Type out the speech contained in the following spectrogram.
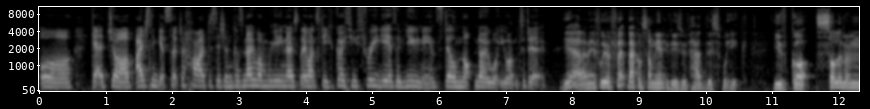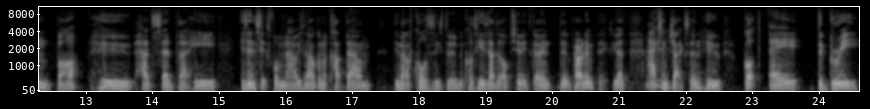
or get a job. I just think it's such a hard decision because no one really knows what they want to do. You could go through 3 years of uni and still not know what you want to do. Yeah, I mean, if we reflect back on some of the interviews we've had this week, you've got Solomon Barr, who had said that he is in sixth form now. He's now going to cut down the amount of courses he's doing because he's had the opportunity to go and do the Paralympics. You had Action Jackson, who got a degree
